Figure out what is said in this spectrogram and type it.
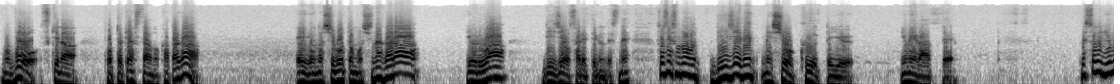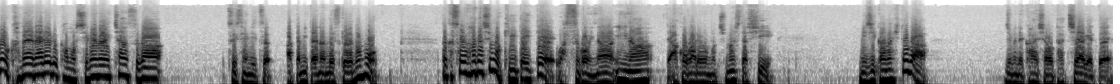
もう某好きなポッドキャスターの方が営業の仕事もしながら夜は DJ をされてるんですね。そしてその DJ で飯を食うっていう夢があって、で、その夢を叶えられるかもしれないチャンスが、つい先日あったみたいなんですけれども、なんかそういう話も聞いていて、わ、すごいな、いいな、って憧れを持ちましたし、身近な人が自分で会社を立ち上げて、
